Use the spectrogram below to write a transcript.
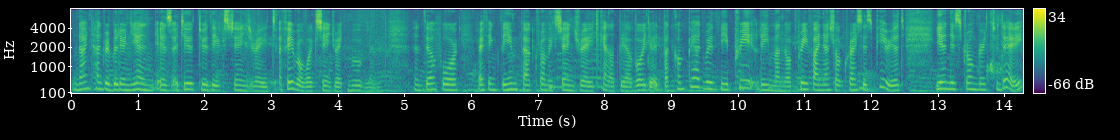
900 billion yen is due to the exchange rate, a favorable exchange rate movement. And therefore, I think the impact from exchange rate cannot be avoided. But compared with the pre-Lehman or pre-financial crisis period, yen is stronger today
